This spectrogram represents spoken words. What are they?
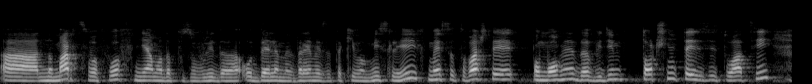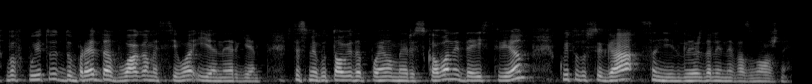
А, на Марс в Лъв няма да позволи да отделяме време за такива мисли. Вместо това ще помогне да видим точно тези ситуации, в които е добре да влагаме сила и енергия. Ще сме готови да поемаме рисковани действия, които до сега са ни изглеждали невъзможни.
